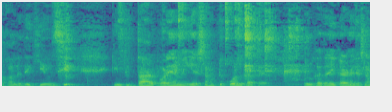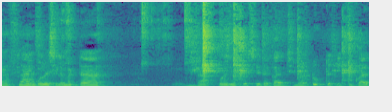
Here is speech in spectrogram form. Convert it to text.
সকালে দেখিয়েওছি কিন্তু তারপরে আমি গেছিলাম একটু কলকাতায়। কলকাতায় এই কারণে গেছিলাম আমার ফোনে বলেছিলাম একটা ডাক পড়ে গেছে সেটা কাজ ছিল আর টুকটাক একটু কাজ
